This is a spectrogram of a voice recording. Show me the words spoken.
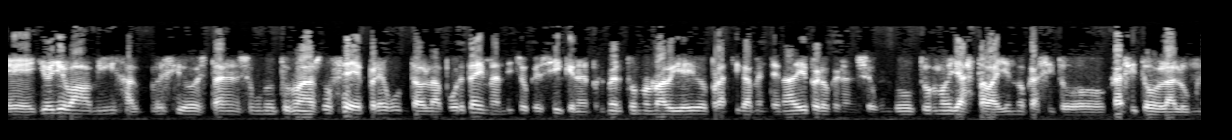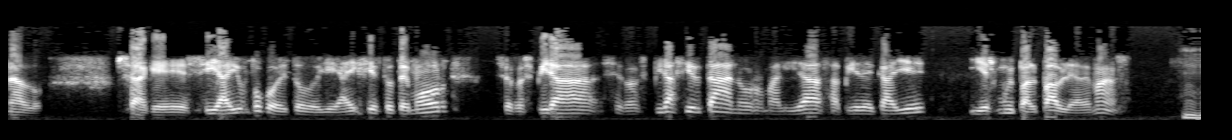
eh, yo llevaba a mi hija al colegio, está en el segundo turno a las 12, he preguntado en la puerta y me han dicho que sí, que en el primer turno no había ido prácticamente nadie, pero que en el segundo turno ya estaba yendo casi todo, casi todo el alumnado. O sea que sí hay un poco de todo y hay cierto temor, se respira, se respira cierta anormalidad a pie de calle y es muy palpable además. Mm.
